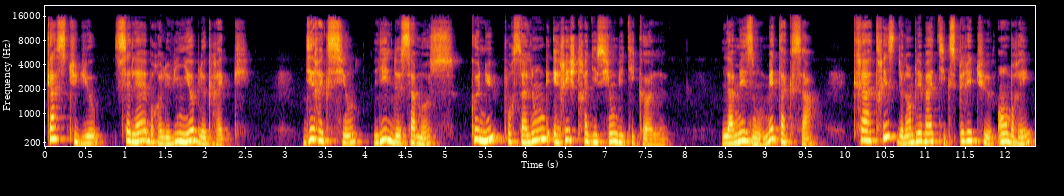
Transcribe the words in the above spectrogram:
K-Studio célèbre le vignoble grec. Direction l'île de Samos, connue pour sa longue et riche tradition viticole. La maison Metaxa, créatrice de l'emblématique spiritueux ambré,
